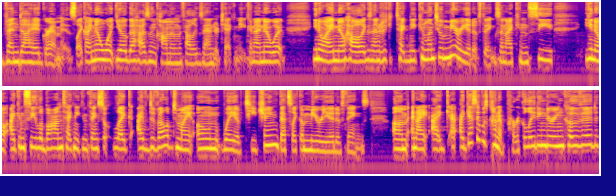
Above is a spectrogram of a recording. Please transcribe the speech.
Venn diagram is. Like I know what yoga has in common with Alexander technique, and I know what, you know, I know how Alexander technique can lend to a myriad of things, and I can see you know, I can see Laban technique and things. So, like, I've developed my own way of teaching that's like a myriad of things. Um, and I, I, I, guess it was kind of percolating during COVID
